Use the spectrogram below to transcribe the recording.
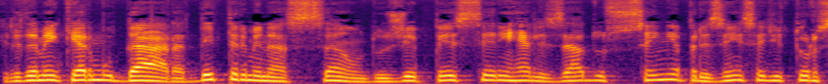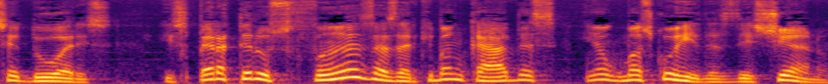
Ele também quer mudar a determinação dos GPs serem realizados sem a presença de torcedores. Espera ter os fãs das arquibancadas em algumas corridas deste ano.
